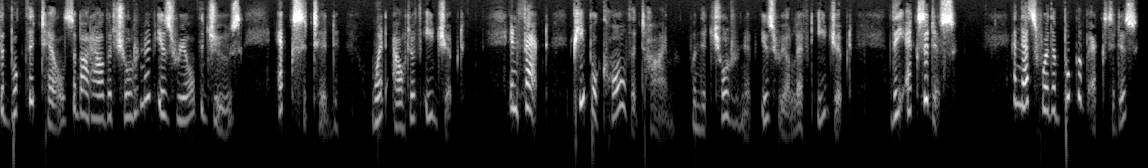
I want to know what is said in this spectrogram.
the book that tells about how the children of Israel, the Jews, exited, went out of Egypt. In fact, people call the time when the children of Israel left Egypt, the Exodus. And that's where the book of Exodus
